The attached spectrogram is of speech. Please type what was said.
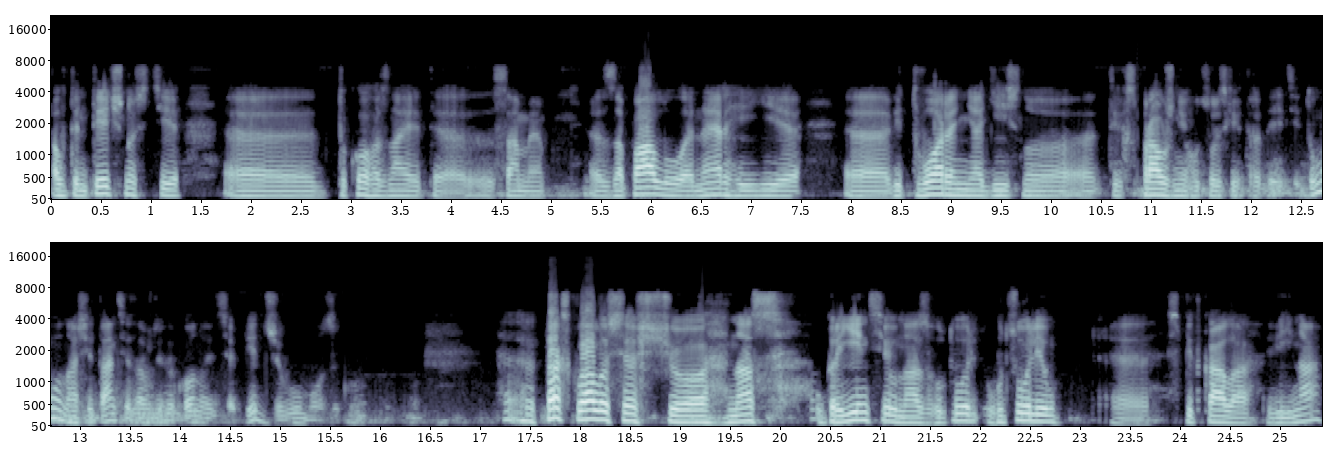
автентичності, е, такого, знаєте, саме е, запалу, енергії, е, відтворення дійсно е, тих справжніх гуцульських традицій. Тому наші танці завжди виконуються під живу музику. Е, Так склалося, що нас, українців, нас гуцулів, е, спіткала війна,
